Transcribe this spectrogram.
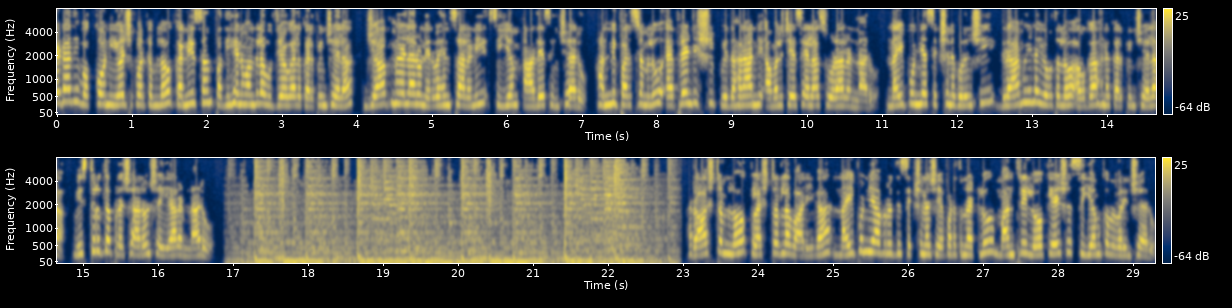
ఏడాది ఒక్కో నియోజకవర్గంలో కనీసం పదిహేను వందల ఉద్యోగాలు కల్పించేలా జాబ్ మేళాలు నిర్వహించాలని సీఎం ఆదేశించారు. అన్ని పరిశ్రమలు అప్రెంటిస్షిప్ విధానాన్ని అమలు చేసేలా చూడాలన్నారు. నైపుణ్య శిక్షణ గురించి గ్రామీణ యువతలో అవగాహన కల్పించేలా విస్తృత ప్రచారం చేయాలన్నారు. రాష్ట్రంలో క్లస్టర్ల వారీగా నైపుణ్యాభివృద్ధి శిక్షణ చేపడుతున్నట్లు మంత్రి లోకేష్ సీఎంకు వివరించారు.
